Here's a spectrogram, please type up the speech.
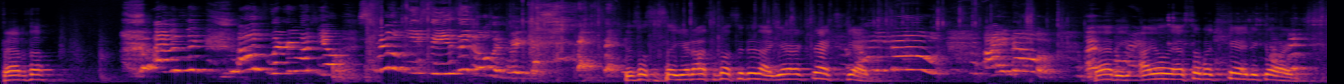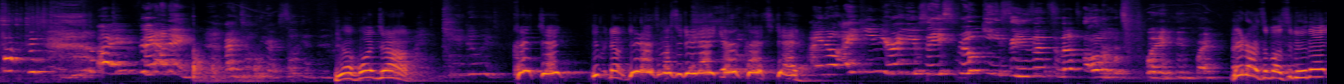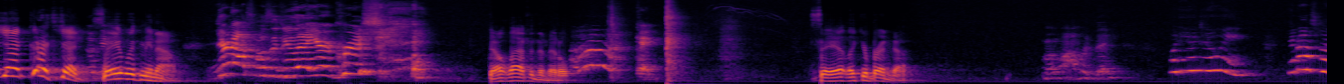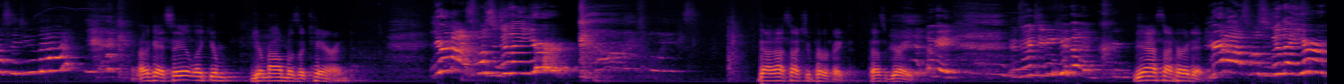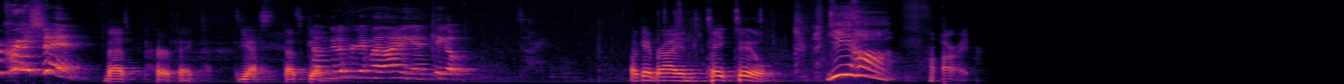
Tabitha? I was like, I was literally about to yell, spooky season. I was like, wait. You're supposed to say you're not supposed to do that. You're a Christian. I know. I know. I'm Abby, sorry. I only have so much candy corn. I'm fanning. I told you I suck at this. You have one job. Can't do it. Christian! You, no, you're not supposed to do that. You're a Christian. I know. I keep hearing you say spooky season, so that's all that's playing in my. You're not supposed to do that. You're a Christian. Say it with me now. You're not supposed to do that. You're a Christian. Don't laugh in the middle. Ah, okay. Say it like you're Brenda. My mom would say, "What are you doing? You're not supposed to do that. Okay, say it like your your mom was a Karen. you're not supposed to do that. You're." No, that's actually perfect. That's great. okay. Did you hear that? Yes, I heard it. You're not supposed to do that. You're a Christian. That's perfect. Yes, that's good. I'm gonna forget my line again. Okay, go. Sorry. Okay, Brian, take two. Yeehaw! All right.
